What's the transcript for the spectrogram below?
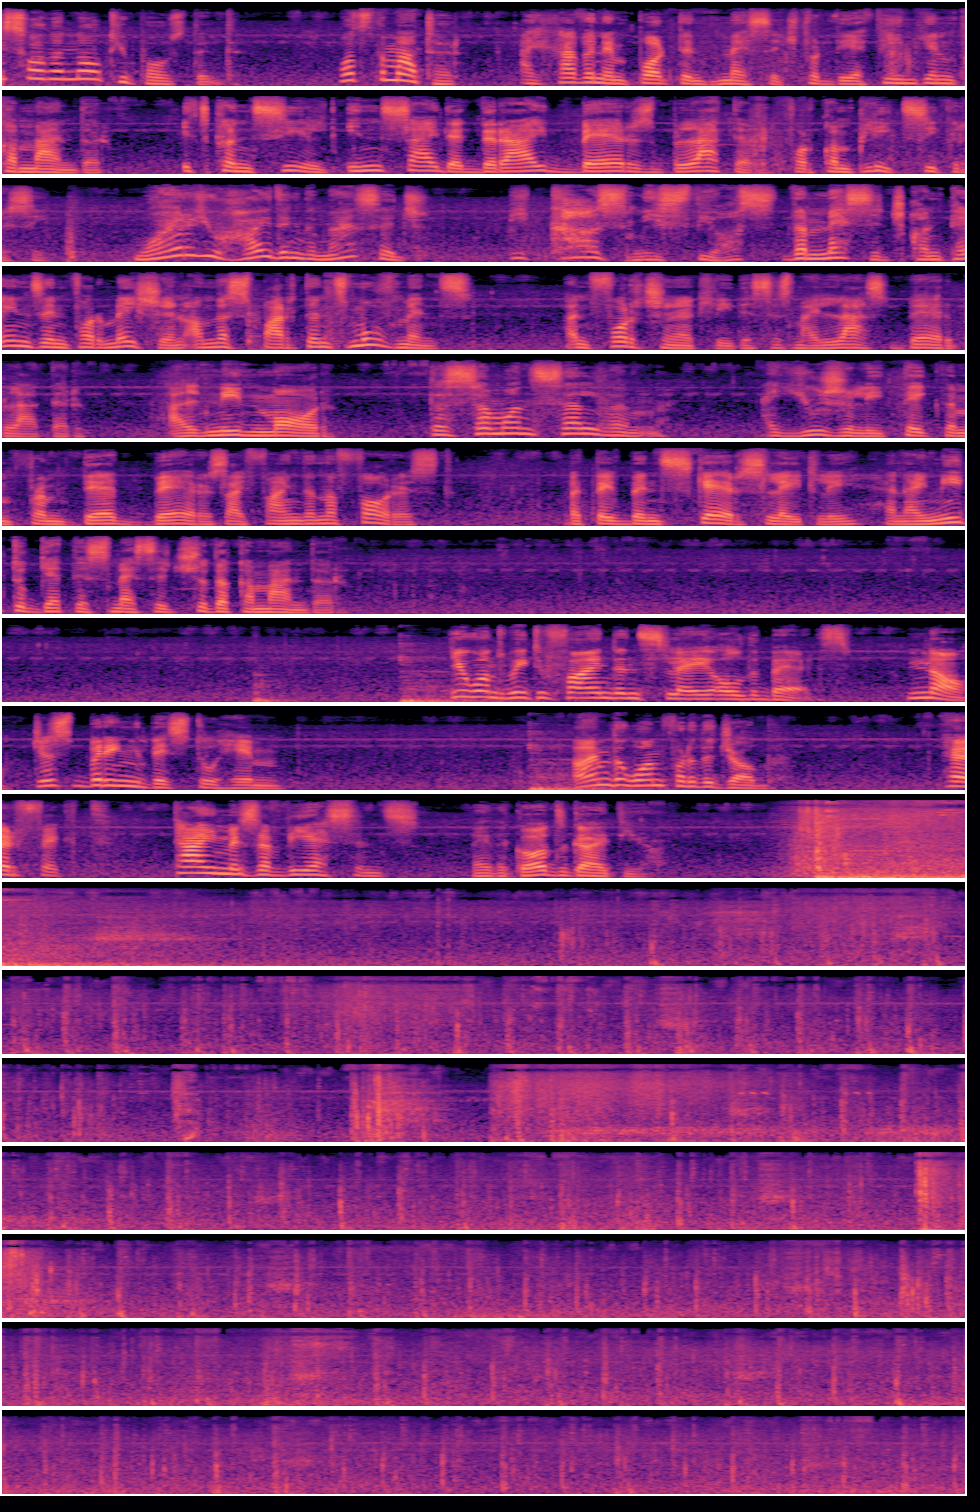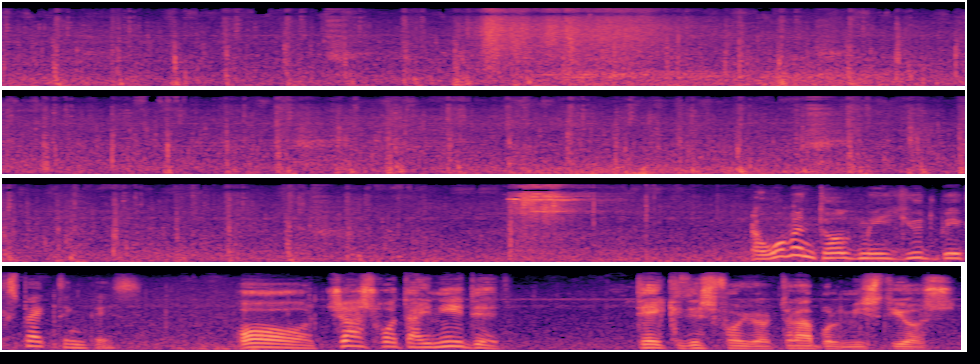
I saw the note you posted. What's the matter? I have an important message for the Athenian commander. It's concealed inside a dried bear's bladder for complete secrecy. Why are you hiding the message? Because, Misthios, the message contains information on the Spartans' movements. Unfortunately, this is my last bear bladder. I'll need more. Does someone sell them? I usually take them from dead bears I find in the forest. But they've been scarce lately, and I need to get this message to the commander. You want me to find and slay all the bears? No, just bring this to him. I'm the one for the job. Perfect. Time is of the essence. May the gods guide you. A woman told me you'd be expecting this. Oh, just what I needed. Take this for your trouble, Misthios.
